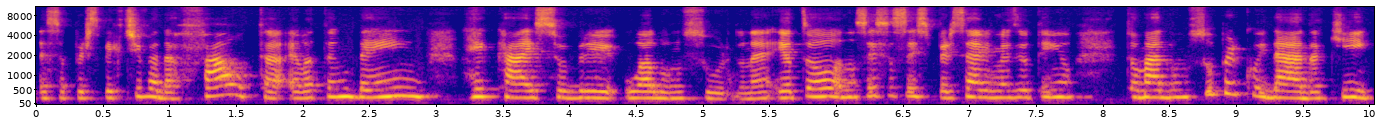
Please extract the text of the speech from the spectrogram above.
essa perspectiva da falta, ela também recai sobre o aluno surdo, né? Eu tô, não sei se vocês percebem, mas eu tenho tomado um super cuidado aqui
